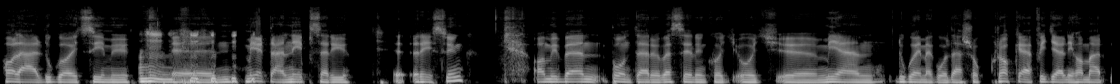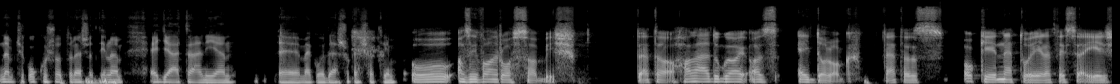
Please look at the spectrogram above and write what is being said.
Halál Dugaj című méltán népszerű részünk, amiben pont erről beszélünk, hogy, hogy milyen dugaj megoldásokra kell figyelni, ha már nem csak okos otthon esetén, hanem egyáltalán ilyen megoldások esetén. Ó, azért van rosszabb is. Tehát a haláldugaj az egy dolog. Tehát az oké, okay, nettó életveszély, és,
